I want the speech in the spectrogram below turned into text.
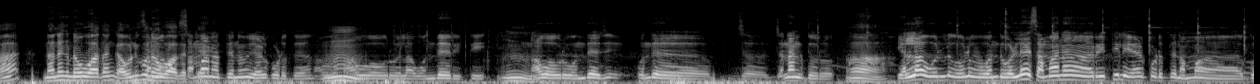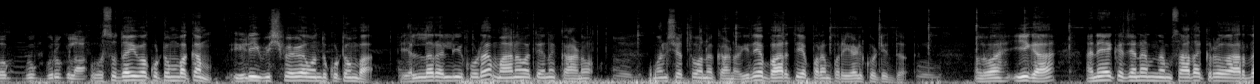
ಆ? ನನಗೆ ನೋವಾದಂಗೆ ಅವನಿಗೂ ನೋವಾಗುತ್ತೆ. ಸಮಾನತೆನೂ ಹೇಳ್ಕೊಡುತ್ತೆ. ನಾವು ಅವರು ಎಲ್ಲ ಒಂದೇ ರೀತಿ. ನಾವು ಅವರು ಒಂದೇ ಒಂದೇ ಜನಾಂಗದವರು. ಎಲ್ಲ ಒಂದು ಒಳ್ಳೆ ಸಮಾನ ರೀತಿಲಿ ಹೇಳ್ಕೊಡುತ್ತೆ ನಮ್ಮ ಗುರುಕುಲ. ವಸುದೈವ ಕುಟುಂಬಕಂ. ಇಡೀ ವಿಶ್ವವೇ ಒಂದು ಕುಟುಂಬ. ಎಲ್ಲರಲ್ಲಿಯೂ ಕೂಡ ಮಾನವತೆಯನ್ನು ಕಾಣೋ ಮನುಷ್ಯತ್ವವನ್ನು ಕಾಣೋ. ಇದೇ ಭಾರತೀಯ ಪರಂಪರೆ ಹೇಳ್ಕೊಟ್ಟಿದ್ದು. ಅಲ್ವಾ? ಈಗ ಅನೇಕ ಜನ ನಮ್ಮ ಸಾಧಕರು ಅರ್ಧ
